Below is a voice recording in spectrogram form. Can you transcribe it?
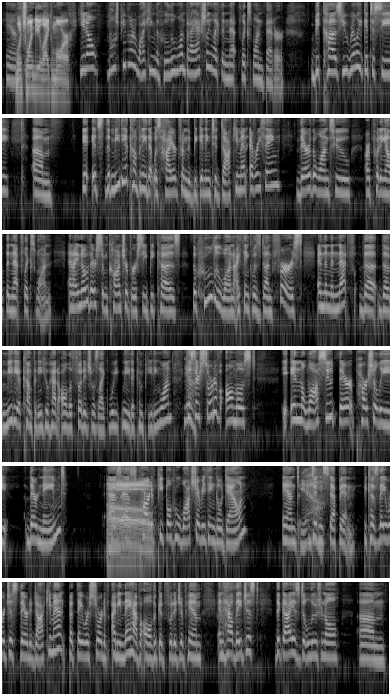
And Which one do you like more? you know, most people are liking the Hulu one, but I actually like the Netflix one better because you really get to see. Um, it, it's the media company that was hired from the beginning to document everything. They're the ones who are putting out the Netflix one. And I know there's some controversy because the Hulu one I think was done first, and then the net the the media company who had all the footage was like, we need a competing one because Yeah. they're sort of almost in the lawsuit. They're partially they're named as as part of people who watched everything go down and Yeah. didn't step in because they were just there to document, but they were sort of I mean, they have all the good footage of him and how they just the guy is delusional. Um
